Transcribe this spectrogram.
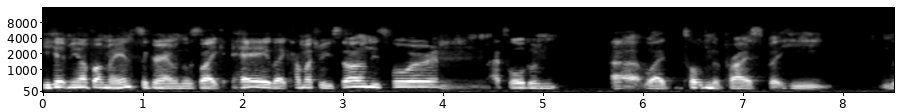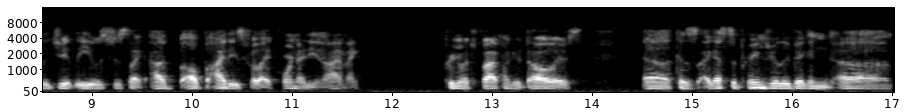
he hit me up on my Instagram and was like, "Hey, like, how much are you selling these for?" And I told him, uh, well, I told him the price, but he legitly it was just like, I'll, "I'll buy these for like four ninety nine, like pretty much five hundred dollars." Because uh, I guess Supreme's really big in uh,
